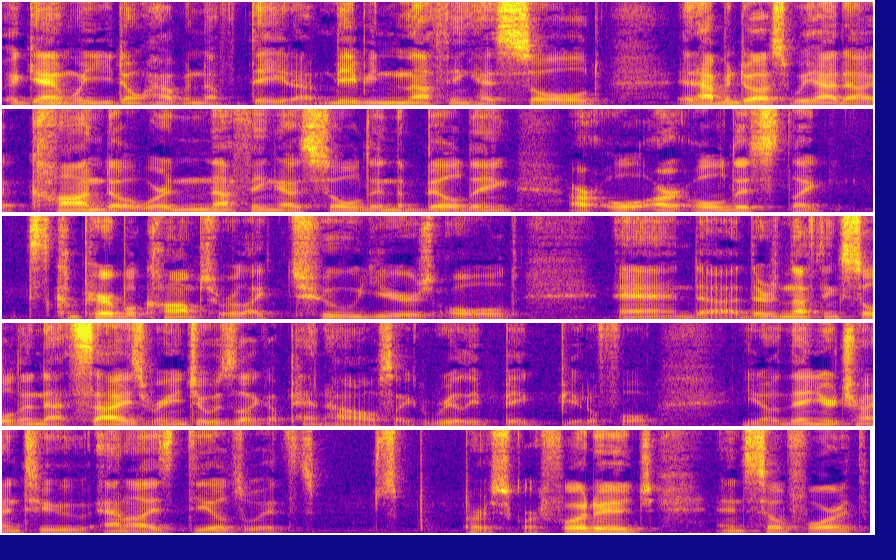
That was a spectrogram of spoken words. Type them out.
again when you don't have enough data. Maybe nothing has sold. It happened to us. We had a condo where nothing has sold in the building. Our our oldest like comparable comps were like two years old and uh, there's nothing sold in that size range. It was like a penthouse, like really big, beautiful. You know, then you're trying to analyze deals with per square footage and so forth.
